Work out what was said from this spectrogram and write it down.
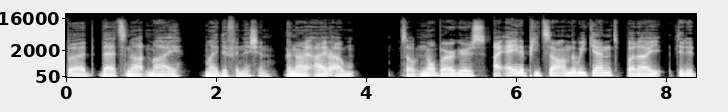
but that's not my my definition. And I, I, No. So no burgers. I ate a pizza on the weekend, but I did it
